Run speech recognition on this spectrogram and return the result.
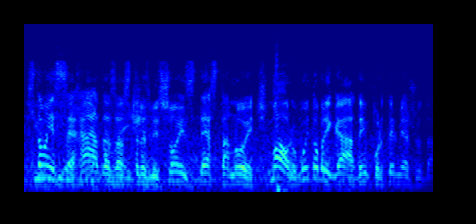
Estão encerradas as transmissões desta noite. Mauro, muito obrigado, hein, por ter me ajudado.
